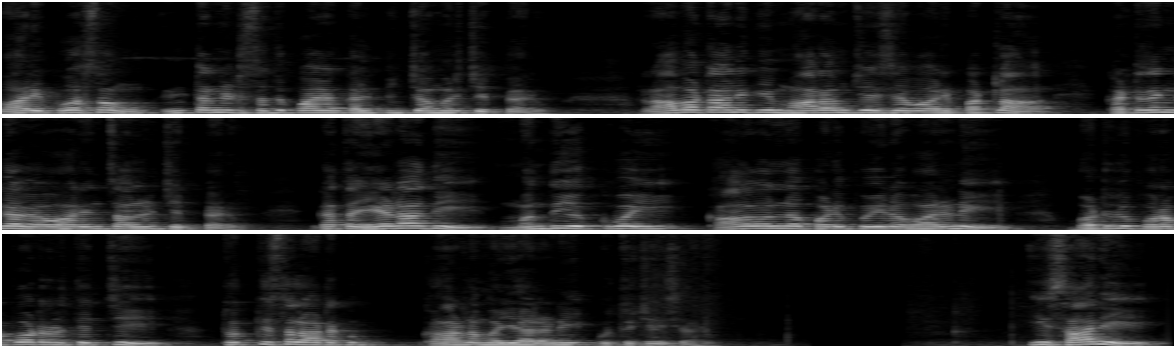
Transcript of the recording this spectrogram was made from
వారి కోసం ఇంటర్నెట్ సదుపాయం కల్పించామని చెప్పారు. రావటానికి మారం చేసే వారి పట్ల కఠినంగా వ్యవహరించాలని చెప్పారు. గత ఏడాది మందు ఎక్కువై కాలువల్లో పడిపోయిన వారిని భటులు పొరపాటున తెచ్చి తొక్కిసలాటకు కారణమయ్యారని గుర్తు చేశారు. ఈసారి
